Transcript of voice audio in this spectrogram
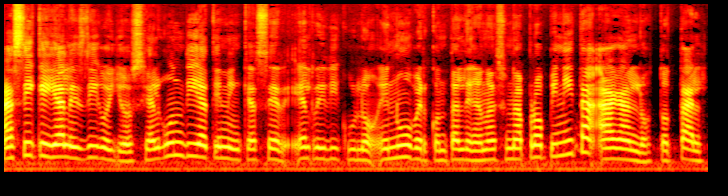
Así que ya les digo yo, si algún día tienen que hacer el ridículo en Uber con tal de ganarse una propinita, háganlo, total.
